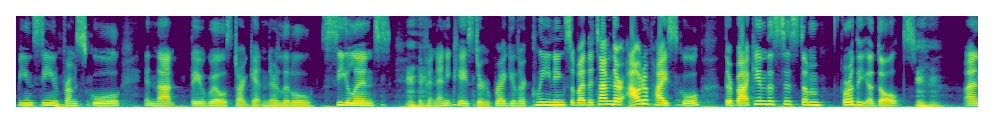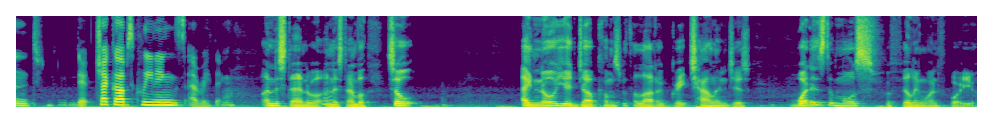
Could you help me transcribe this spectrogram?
being seen from school in that they will start getting their little sealants. Mm-hmm. If in any case they're regular cleaning. So by the time they're out of high school, they're back in the system for the adults mm-hmm. and their checkups, cleanings, everything. Understandable, understandable. So I know your job comes with a lot of great challenges. What is the most fulfilling one for you?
